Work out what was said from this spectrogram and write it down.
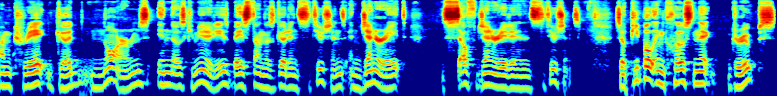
um, create good norms in those communities based on those good institutions and generate self generated institutions. So people in close knit groups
